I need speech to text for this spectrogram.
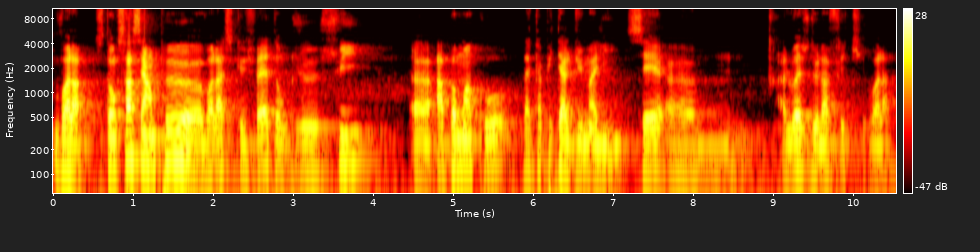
voilà. Donc ça, c'est un peu voilà ce que je fais. Donc je suis à Bamako, la capitale du Mali. C'est à l'ouest de l'Afrique, voilà.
